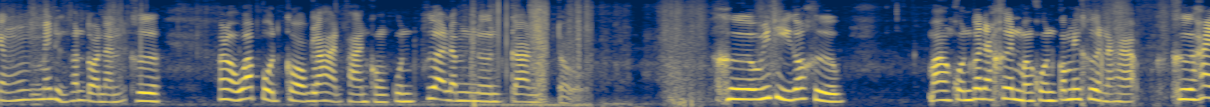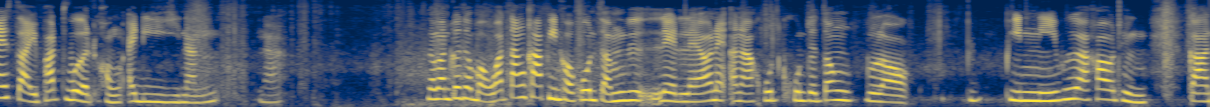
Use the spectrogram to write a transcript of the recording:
ยังไม่ถึงขั้นตอนนั้น คือมันบอกว่าโปรดกรอกรหัสผ่านของคุณเพื่อดำเนินการต่อ คือวิธีก็คือบางคนก็จะขึ้นบางคนก็ไม่ขึ้นนะคะ คือให้ใส่พาสเวิร์ดของ ID นั้นนะ แล้วมันก็จะบอกว่าตั้งค่าพินของคุณสำเร็จแล้วในอนาคตคุณจะต้องกรอกพินนี้เพื่อเข้าถึงการ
